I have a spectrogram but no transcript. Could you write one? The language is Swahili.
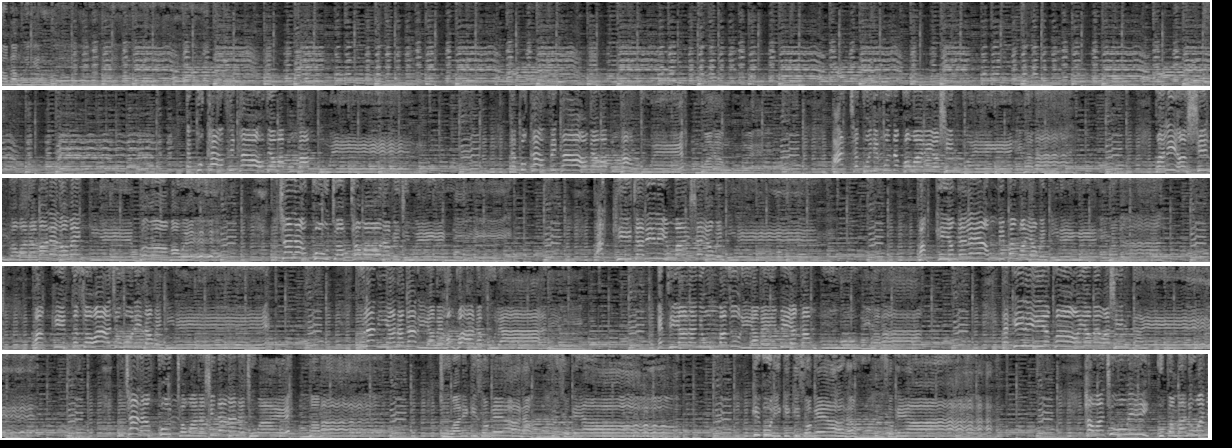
kujiroga mwenyewe. ajuae eh, mama. Jua likisongea na huanasogea kivuli kikisogea na huanasogea hawajui kupambanua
